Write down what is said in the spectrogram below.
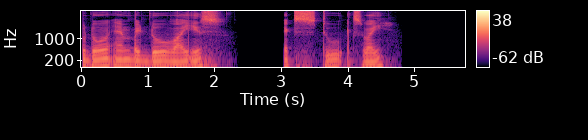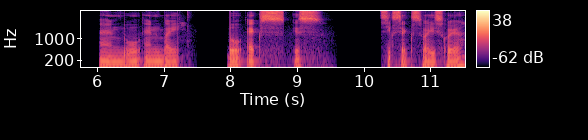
So dou m by dou y is x2 xy and dou n by dou x is 6xy square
